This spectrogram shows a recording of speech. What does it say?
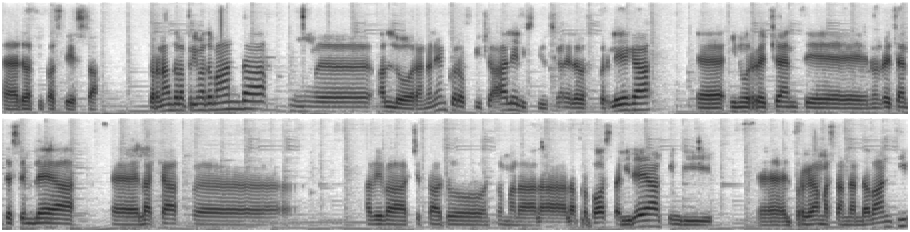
eh, della FIFA stessa. Tornando alla prima domanda, mm, eh, allora non è ancora ufficiale l'istituzione della Superlega, eh, in, un recente, in una recente assemblea eh, la CAF eh, aveva accettato insomma, la, la, la, proposta, l'idea, quindi eh, il programma sta andando avanti.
